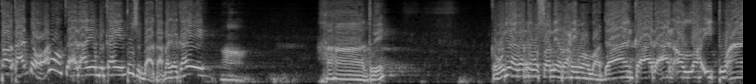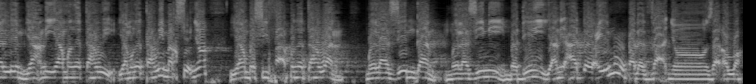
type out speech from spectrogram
tak, tak ada lah keadaan yang berkain tu sebab tak pakai kain. Ha, ha, tu eh. Kemudian kata Musannih rahimahullah dan keadaan Allah itu alim yakni yang mengetahui. Yang mengetahui maksudnya yang bersifat pengetahuan, melazimkan, melazimi, berdiri yakni ada ilmu pada zatnya zat Allah.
